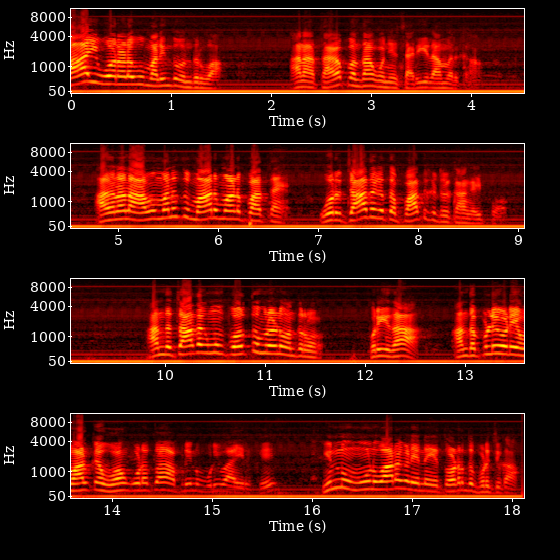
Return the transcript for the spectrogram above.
தாய் ஓரளவு மலிந்து வந்துடுவா ஆனால் தகப்பன் தான் கொஞ்சம் சரியில்லாமல் இருக்கான். அதனால் அவன் மனசு மாறுமான்னு பார்த்தேன். ஒரு ஜாதகத்தை பார்த்துக்கிட்டு இருக்காங்க இப்போ. அந்த ஜாதகமும் பொருத்தமில்லைன்னு வந்துடும் புரியுதா? அந்த பிள்ளையுடைய வாழ்க்கை உன் கூட தான் அப்படின்னு முடிவாயிருக்கு. இன்னும் மூணு வாரங்கள் என்னை தொடர்ந்து பிடிச்சிக்கான்.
